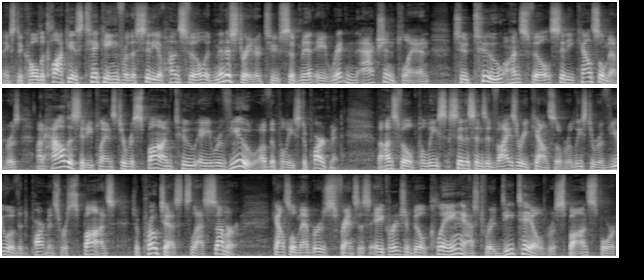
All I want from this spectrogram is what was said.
Thanks, Nicole. The clock is ticking for the City of Huntsville administrator to submit a written action plan to two Huntsville City Council members on how the city plans to respond to a review of the police department. The Huntsville Police Citizens Advisory Council released a review of the department's response to protests last summer. Council members Frances Akridge and Bill Kling asked for a detailed response for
